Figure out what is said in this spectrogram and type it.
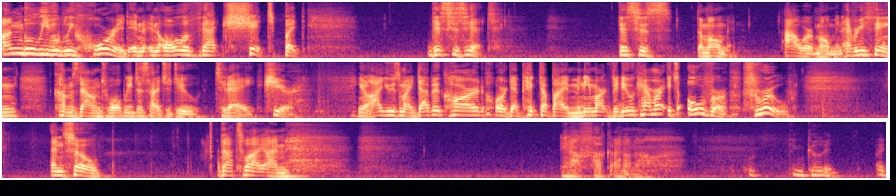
unbelievably horrid and, and all of that shit, but this is it this is the moment, our moment. Everything comes down to what we decide to do today, here. You know, I use my debit card or get picked up by a mini mart video camera. It's over, through. And so that's why I'm. You know, fuck, I don't know. Been good. I.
